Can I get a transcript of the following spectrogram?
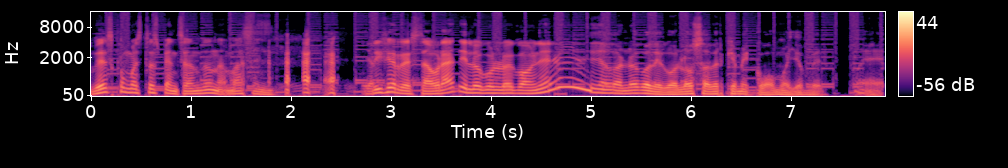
¿Ves cómo estás pensando nada más en... Dije restaurante y luego, luego... ¿eh? Luego, luego de goloso a ver qué me como yo. Pero, bueno.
